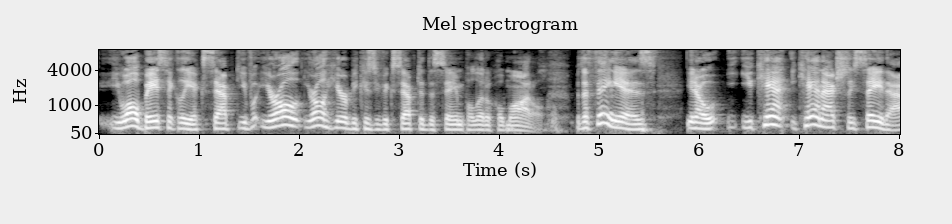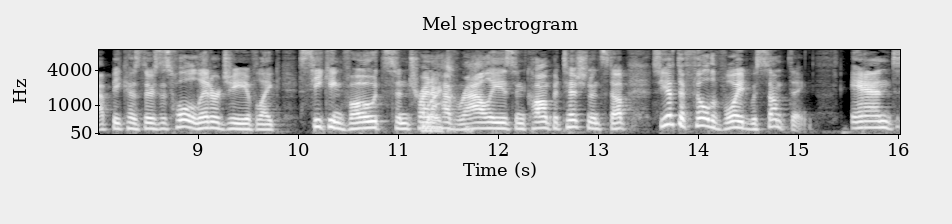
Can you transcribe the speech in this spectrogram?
you all basically accept you've you are all you're all here because you've accepted the same political model. But the thing is you know you can't you can't actually say that because there's this whole liturgy of like seeking votes and trying right. to have rallies and competition and stuff. So you have to fill the void with something. And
